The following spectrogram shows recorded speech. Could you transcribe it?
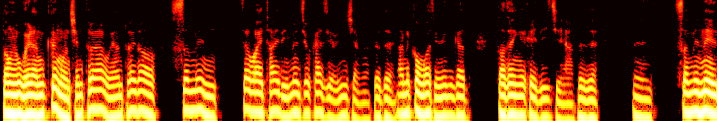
当然为人更往前推啊，为人推到生命在怀胎里面就开始有影响啊，对不对？按那讲话，其实应该大家应该可以理解啊，对不对？嗯，生命内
